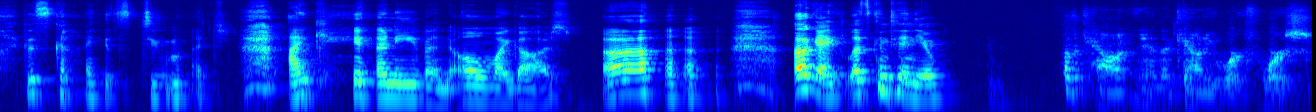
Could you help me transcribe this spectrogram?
this guy is too much. I can't even. Oh my gosh. Uh, okay, let's continue. The count in the county workforce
